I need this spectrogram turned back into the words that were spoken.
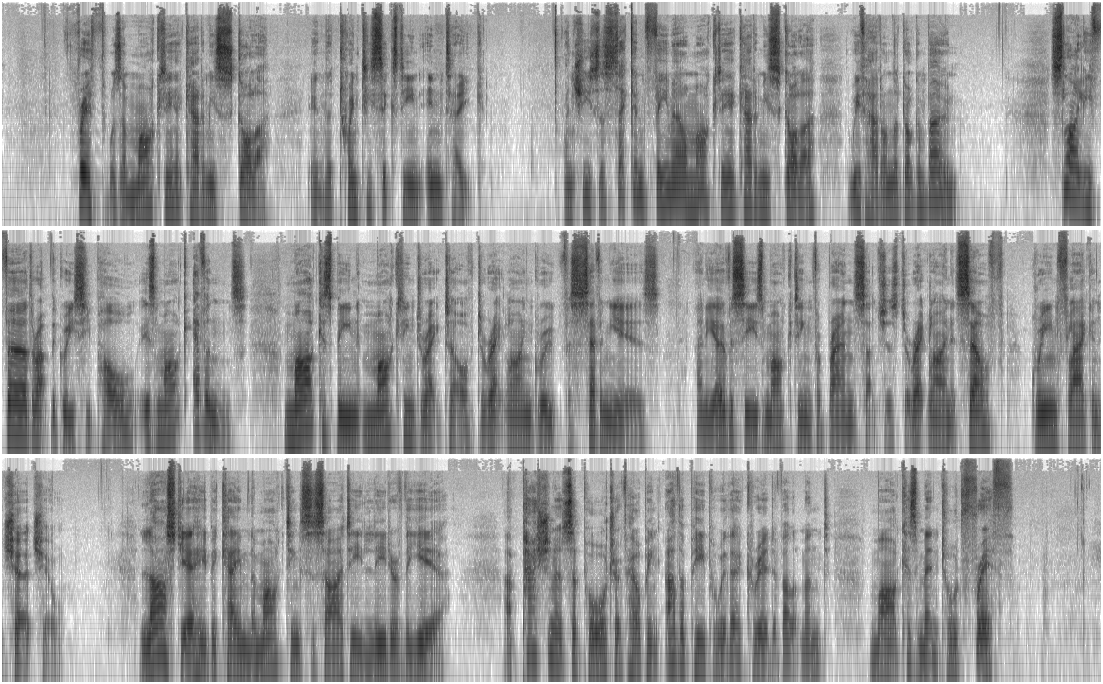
Frith was a Marketing Academy scholar in the 2016 intake, and she's the second female Marketing Academy scholar we've had on the Dog and Bone. Slightly further up the greasy pole is Mark Evans. Mark has been marketing director of Direct Line Group for seven years, and he oversees marketing for brands such as Direct Line itself, Green Flag, and Churchill. Last year, he became the Marketing Society Leader of the Year. A passionate supporter of helping other people with their career development, Mark has mentored Frith.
